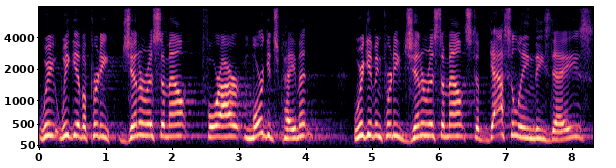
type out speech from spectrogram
we, we give a pretty generous amount for our mortgage payment. We're giving pretty generous amounts to gasoline these days.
